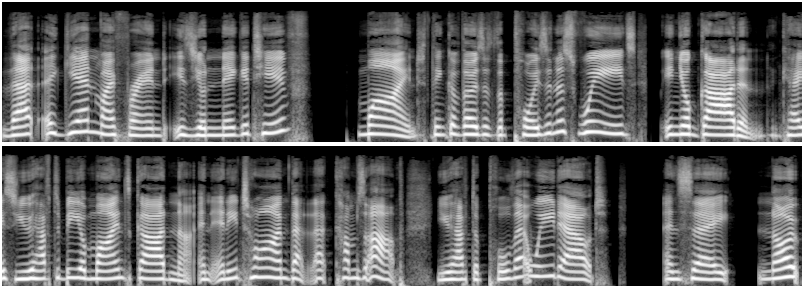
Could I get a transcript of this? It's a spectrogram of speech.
that again, my friend, is your negative mind. Think of those as the poisonous weeds in your garden. Okay, so you have to be your mind's gardener. And any time that that comes up, you have to pull that weed out and say, Nope,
